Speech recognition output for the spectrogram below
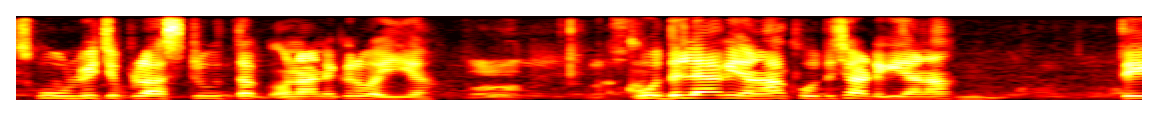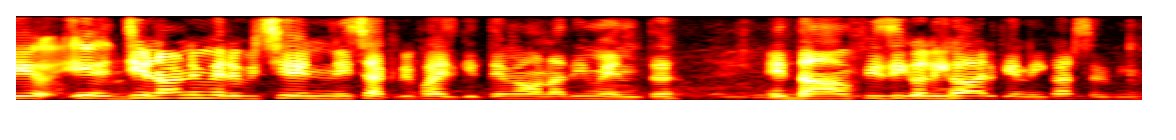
ਸਕੂਲ ਵਿੱਚ ਪਲੱਸ 2 ਤੱਕ ਉਹਨਾਂ ਨੇ ਕਰਵਾਈ ਆ। ਖੁਦ ਲੈ ਕੇ ਜਾਣਾ ਖੁਦ ਛੱਡ ਕੇ ਜਾਣਾ। ਤੇ ਇਹ ਜਿਨ੍ਹਾਂ ਨੇ ਮੇਰੇ ਪਿੱਛੇ ਇੰਨੀ ਸੈਕਰੀਫਾਈਸ ਕੀਤੇ ਮੈਂ ਉਹਨਾਂ ਦੀ ਮਿਹਨਤ ਇਦਾਂ ਫਿਜ਼ੀਕਲੀ ਹਾਰ ਕੇ ਨਹੀਂ ਕਰ ਸਕਦੀ।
